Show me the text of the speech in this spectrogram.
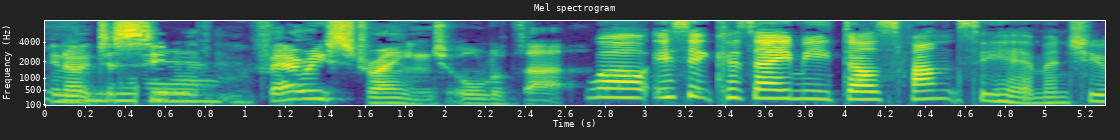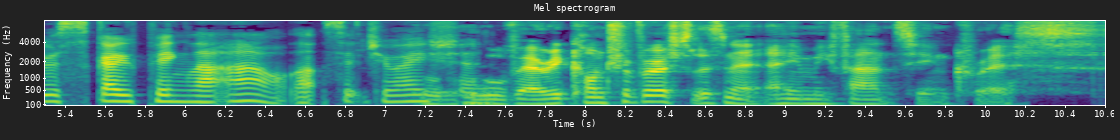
You know, it just Yeah. seemed very strange. All of that. Well, is it because Amy does fancy him and she was scoping that out, that situation? Ooh, very controversial, isn't it? Amy fancying Chris.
